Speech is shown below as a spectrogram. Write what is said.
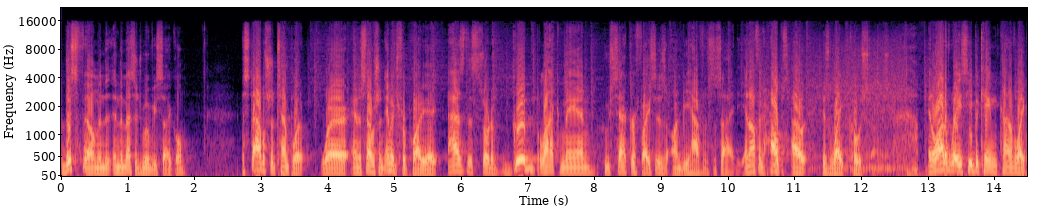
this film, in the, in the message movie cycle, established a template where and established an image for Poitier as this sort of good black man who sacrifices on behalf of society and often helps out his white co-stars. In a lot of ways, he became kind of like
